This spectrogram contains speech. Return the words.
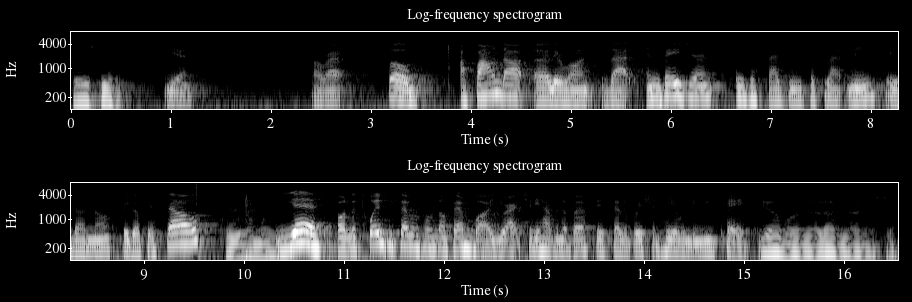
very soon. Yeah. All right. So I found out earlier on that Nvasion is a Saji just like me. So you don't know. Big up yourself. Cool, man. Yes, on the 27th of November, you're actually having a birthday celebration here in the UK. Yeah, man, in London, so.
